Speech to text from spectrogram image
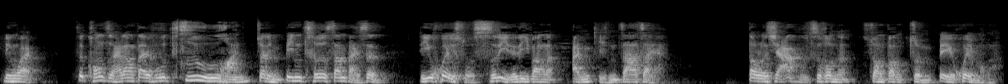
另外，这孔子还让大夫司无还率领兵车三百乘，离会所十里的地方呢安营扎寨啊。到了甲骨之后呢，双方准备会盟啊。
